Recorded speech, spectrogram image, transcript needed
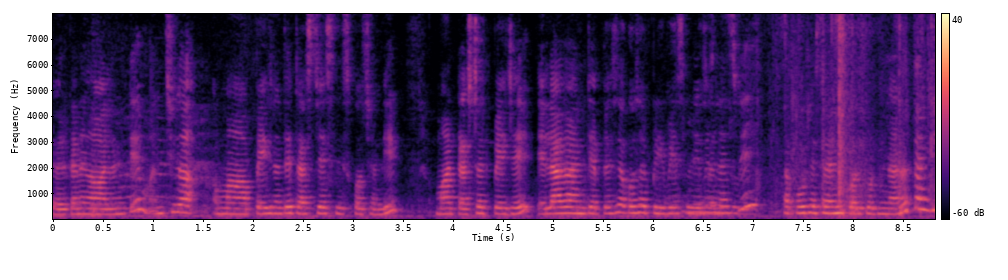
ఎవరికైనా కావాలంటే మంచిగా మా పేజ్ అయితే ట్రస్ట్ చేసి తీసుకోవచ్చండి. మా ట్రస్టెడ్ పేజ్ ఎలాగా అని చెప్పేసి ఒకసారి ప్రీవియస్ బిజినెస్ని సపోర్ట్ చేస్తారని కోరుకుంటున్నాను. థ్యాంక్ యూ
